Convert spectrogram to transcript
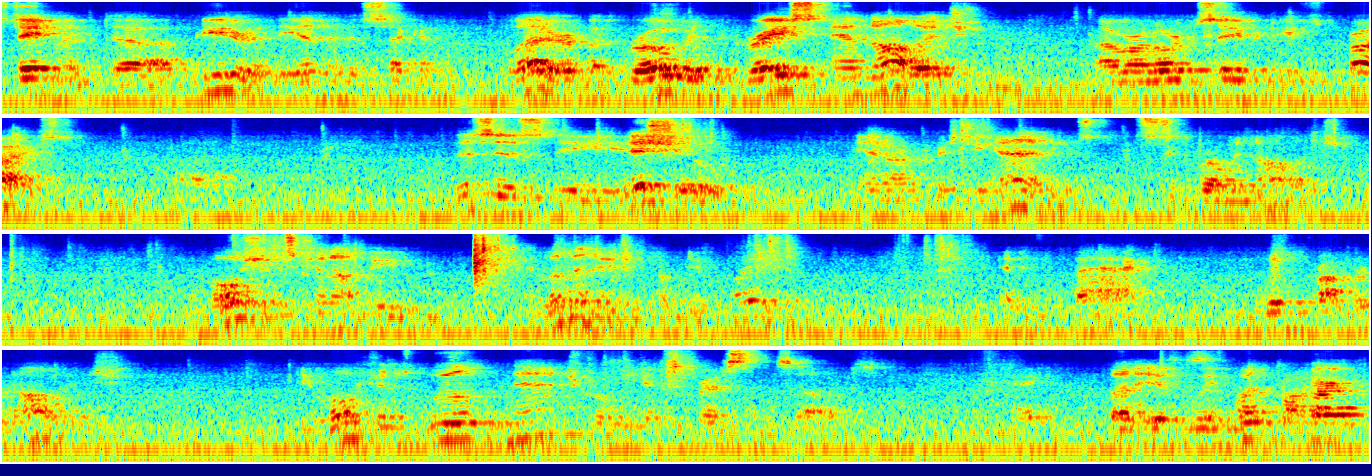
statement uh, of Peter at the end of his second letter, but grow in the grace and knowledge of our Lord and Savior Jesus Christ. Uh, This is the issue in our Christianity, is is to grow in knowledge. Emotions cannot be eliminated from the equation. And in fact, with proper knowledge, emotions will naturally express themselves. Okay? But if we put the cart,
